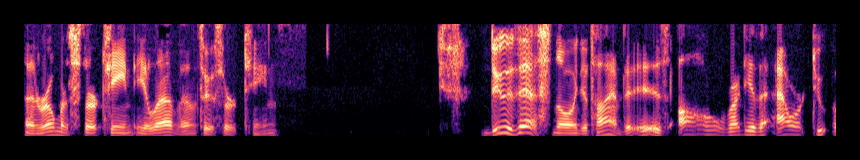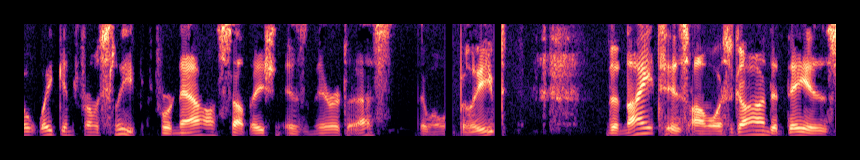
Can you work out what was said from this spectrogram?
In Romans 13 11 through 13, do this, knowing the time, that it is already the hour to awaken from sleep. For now salvation is nearer to us than when we believed. The night is almost gone, the day is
